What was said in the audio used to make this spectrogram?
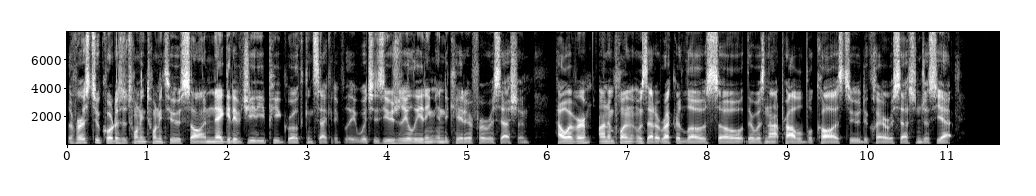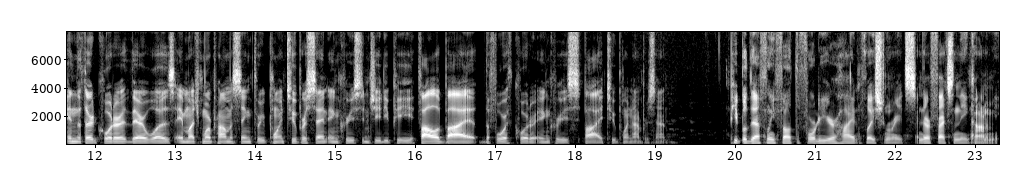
The first two quarters of 2022 saw a negative GDP growth consecutively, which is usually a leading indicator for a recession. However, unemployment was at a record low, so there was not probable cause to declare a recession just yet. In the third quarter, there was a much more promising 3.2% increase in GDP, followed by the fourth quarter increase by 2.9% people definitely felt the 40 year high inflation rates and their effects on the economy.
